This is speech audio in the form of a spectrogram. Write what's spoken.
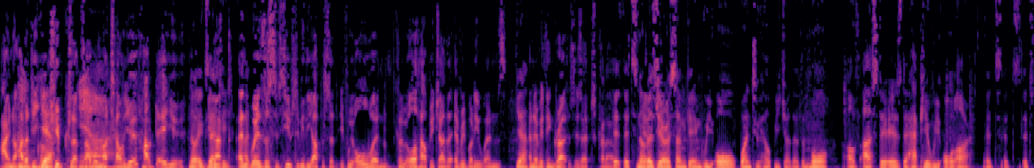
I know how to do Yeah. YouTube clips. I will not tell you. How dare you? No, You know? exactly. And I- whereas this seems to be the opposite. If we all win, can we all help each other? Everybody wins. Yeah. And everything grows. Is that kind of? It, it's not yeah, a zero sum game. We all want to help each other. The more of us there is, the happier we all are. It's it's it's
